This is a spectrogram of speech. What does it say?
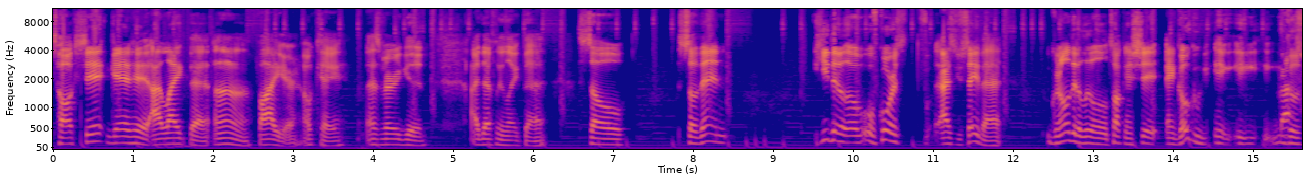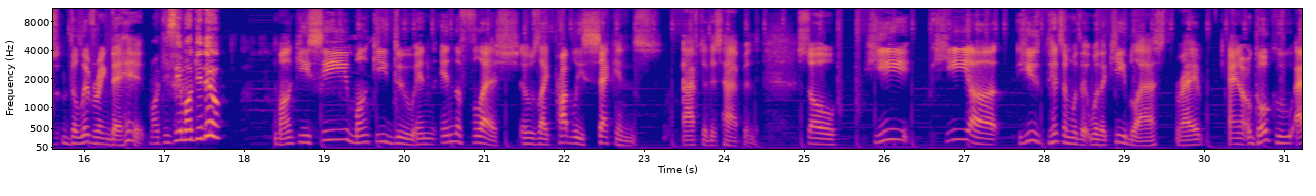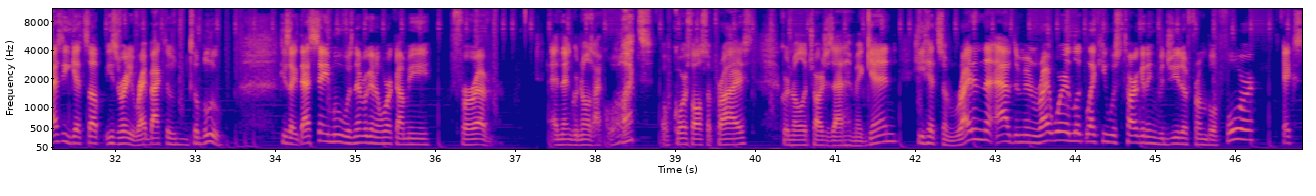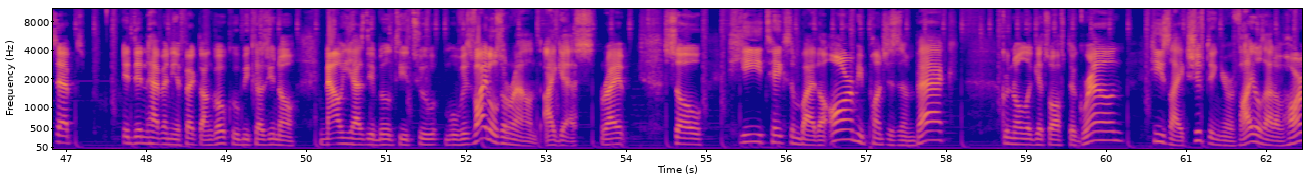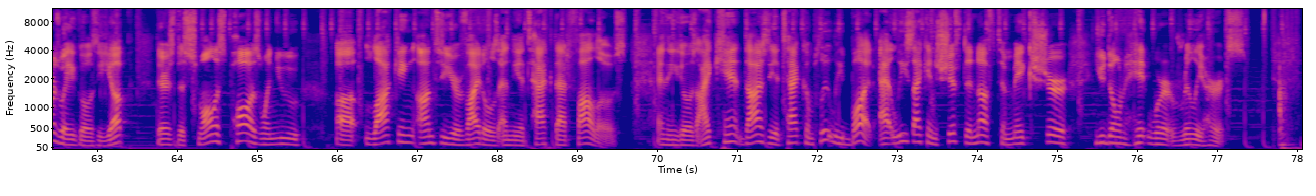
Talk shit, get hit. I like that. Uh, fire. Okay. That's very good. I definitely like that. So so then he did of course as you say that Granolah did a little talking shit and Goku he, he, goes delivering the hit. Monkey see, monkey do. Monkey see, monkey do in in the flesh. It was like probably seconds after this happened. So he he uh he hits him with it with a ki blast, right? And Goku, as he gets up, he's already right back to, to blue. He's like, that same move was never gonna work on me forever. And then Granolah's like, what? Of course, all surprised. Granolah charges at him again. He hits him right in the abdomen, right where it looked like he was targeting Vegeta from before, except it didn't have any effect on Goku because, you know, now he has the ability to move his vitals around, I guess, right? So he takes him by the arm, he punches him back. Granolah gets off the ground. He's like shifting your vitals out of harm's way. He goes, Yup. There's the smallest pause when you uh, locking onto your vitals and the attack that follows. And he goes, I can't dodge the attack completely, but at least I can shift enough to make sure you don't hit where it really hurts.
